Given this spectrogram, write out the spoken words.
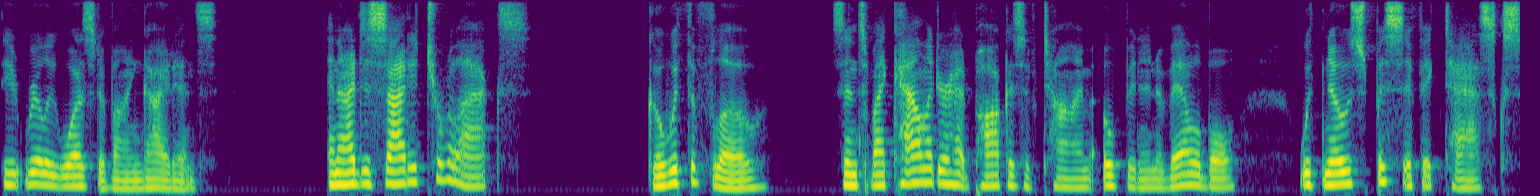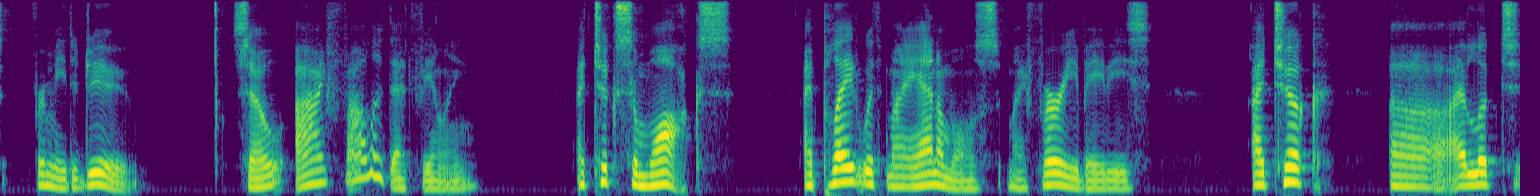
it really was divine guidance. And I decided to relax, go with the flow, since my calendar had pockets of time open and available with no specific tasks for me to do. So I followed that feeling. I took some walks. I played with my animals, my furry babies. I took, uh, I looked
